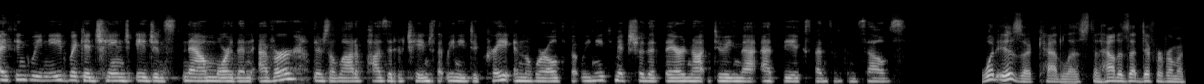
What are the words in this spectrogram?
I think we need wicked change agents now more than ever. There's a lot of positive change that we need to create in the world, but we need to make sure that they're not doing that at the expense of themselves. What is a catalyst and how does that differ from a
